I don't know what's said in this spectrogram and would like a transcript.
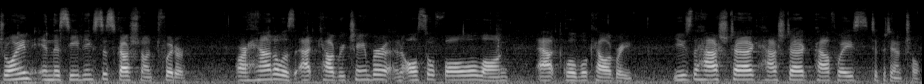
Join in this evening's discussion on Twitter. Our handle is at Calgary Chamber, and also follow along at Global Calgary. Use the hashtag, hashtag Pathways to Potential.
